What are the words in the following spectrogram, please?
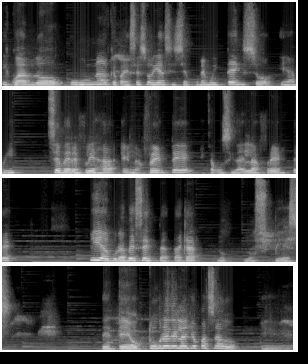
y cuando uno que padece psoriasis se pone muy tenso y a mí se me refleja en la frente, escabosidad en la frente y algunas veces me ataca los pies. Desde octubre del año pasado eh,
